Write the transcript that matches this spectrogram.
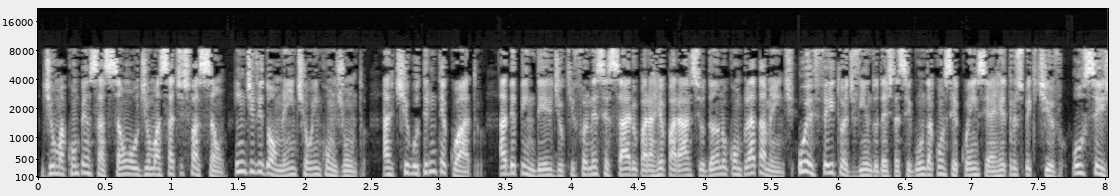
de uma compensação ou de uma satisfação, individualmente ou em conjunto. Artigo 34. A depender de o que for necessário para reparar-se o dano completamente. O efeito advindo desta segunda consequência é retrospectivo, ou seja,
